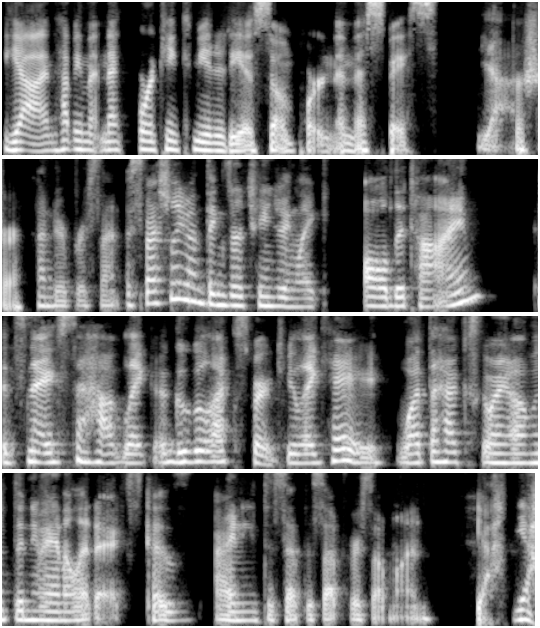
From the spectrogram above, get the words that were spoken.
Yeah. And having that networking community is so important in this space. Yeah. For sure. 100%. Especially when things are changing like all the time it's nice to have like a Google expert to be like, Hey, what the heck's going on with the new analytics? Cause I need to set this up for someone. Yeah. Yeah.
